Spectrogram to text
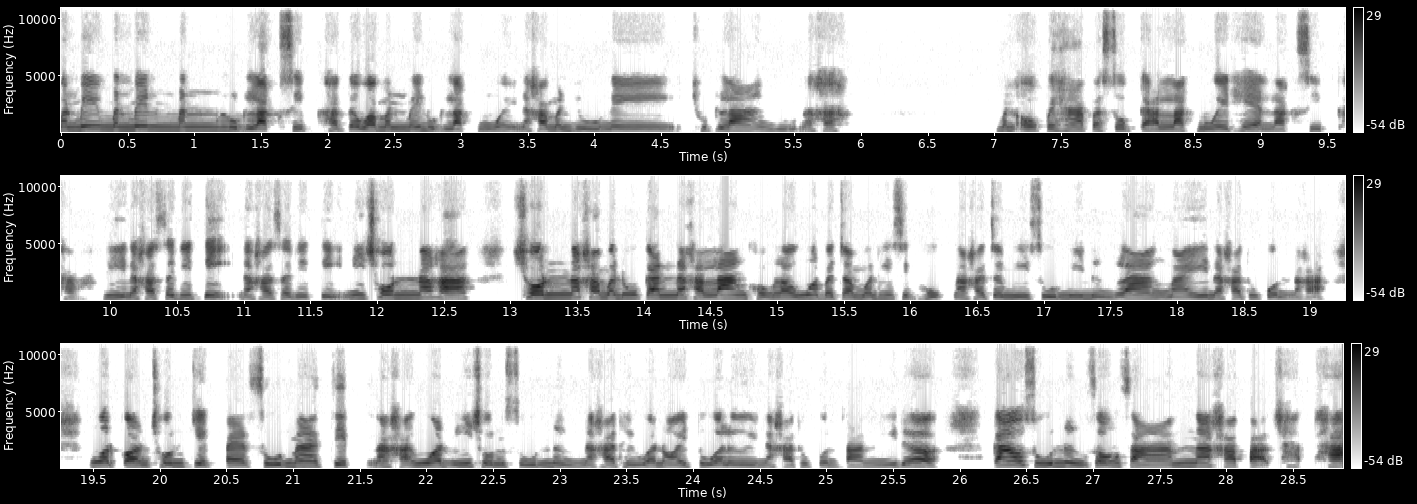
มันไม่ มันไม่ มันหลุดหลักสิบค่ะ แต่ว่ามันไม่หลุดหลักหน่วยนะคะ มันอยู่ในชุดล่างอยู่นะคะ มันออกไปหาประสบการณ์ลักหน่วยแทนลักสิบค่ะ นี่นะคะ สถิตินะคะ สถิตินี่ชนนะคะ ชนนะคะมาดูกันนะคะ ล่างของเรางวดประจำวันที่ 16 นะคะ จะมีศูนย์มีหนึ่งล่างไหมนะคะ ทุกคนนะคะ งวดก่อนชน 780 มา7นะคะ งวดนี้ชน 01 นะคะ ถือว่าน้อยตัวเลยนะคะ ทุกคนตามนี้เด้อ90123 นะคะปะชะทะ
